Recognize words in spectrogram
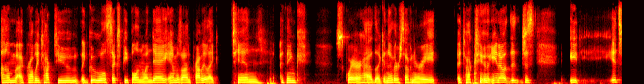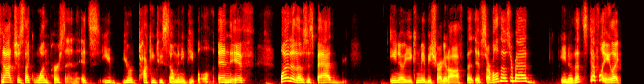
Um, I probably talked to like Google six people in one day, Amazon probably like 10. I think Square had like another seven or eight. I talked to, you know, just it, it's not just like one person. It's you you're talking to so many people. And if one of those is bad, you know, you can maybe shrug it off. But if several of those are bad, you know, that's definitely like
